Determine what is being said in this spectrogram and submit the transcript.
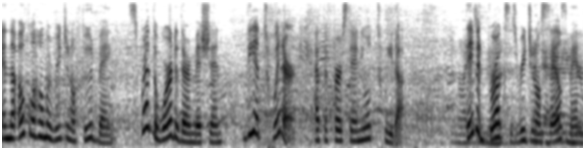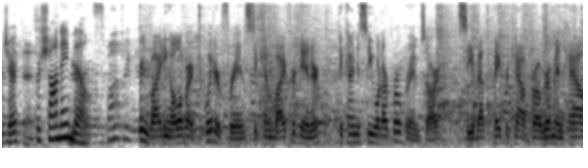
and the Oklahoma Regional Food Bank spread the word of their mission via Twitter at the first annual Tweet Up. David Brooks is regional sales manager for Shawnee Mills. We're inviting all of our Twitter friends to come by for dinner to kind of see what our programs are, see about the paper towel program and how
